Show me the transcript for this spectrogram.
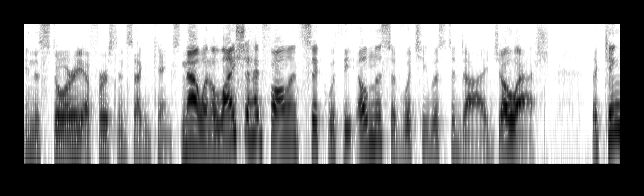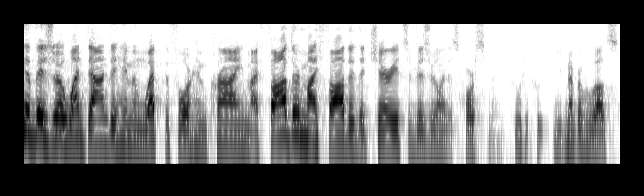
in the story of 1st and 2nd Kings. Now, when Elisha had fallen sick with the illness of which he was to die, Joash, the king of Israel, went down to him and wept before him, crying, My father, my father, the chariots of Israel and its horsemen. Who, who, remember who else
